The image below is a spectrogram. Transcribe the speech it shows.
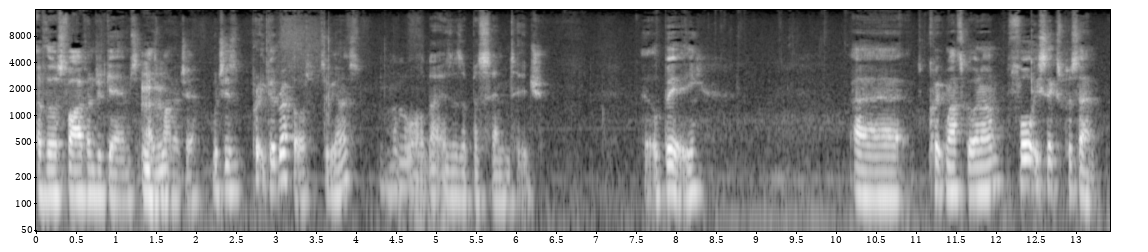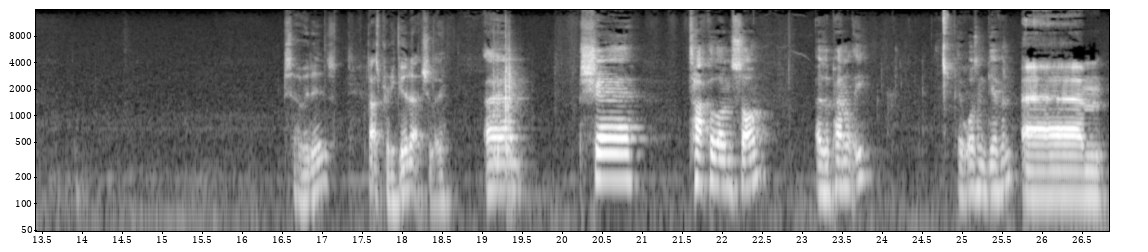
of those 500 games as Mhm. manager, which is a pretty good record, to be honest. I wonder what that is as a percentage. It'll be. Uh, quick maths going on. 46%. So it is. That's pretty good, actually. Um, Schär tackle on Son as a penalty. It wasn't given. Um,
